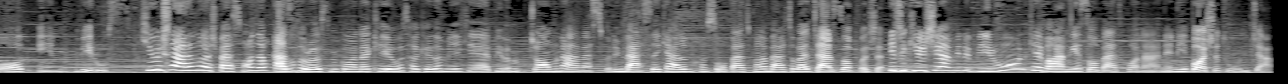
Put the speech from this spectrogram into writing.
خب این ویروس. کیوشی الان آشپزخونه داره غذا درست می‌کنه که یهو تاکدا میگه که بیا جامون عوض کنیم. بحثی که الان می‌خوان صحبت کنم برای تو باید جذاب باشه. هیچ کیوشی هم میره بیرون که با هم دیگه صحبت کنن. یعنی باشه تو اون جمع.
